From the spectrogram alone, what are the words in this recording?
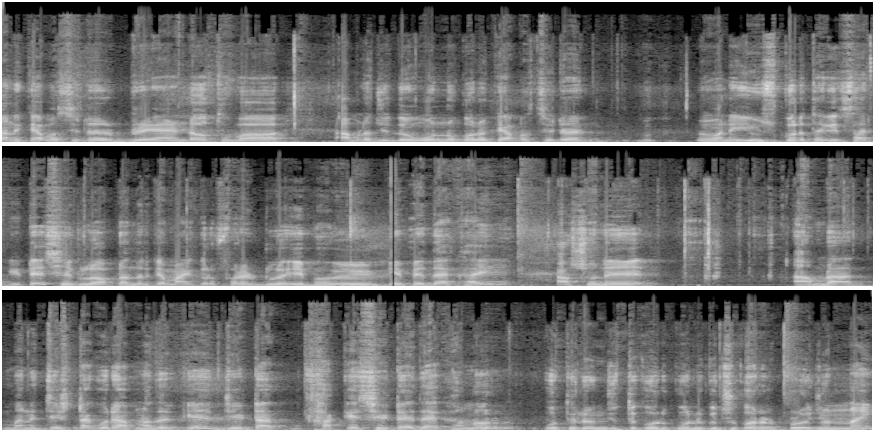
মানে ক্যাপাসিটার ব্র্যান্ড অথবা আমরা যদি অন্য কোনো ক্যাপাসিটার মানে ইউজ করে থাকি সার্কিটে সেগুলো আপনাদেরকে মাইক্রোফ্যারেটগুলো এভাবে মেপে দেখাই। আসলে আমরা মানে চেষ্টা করি আপনাদেরকে যেটা থাকে সেটাই দেখানোর। অতিরঞ্জিত করে কোনো কিছু করার প্রয়োজন নাই।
